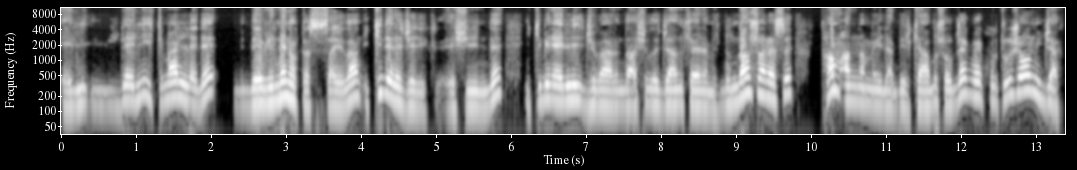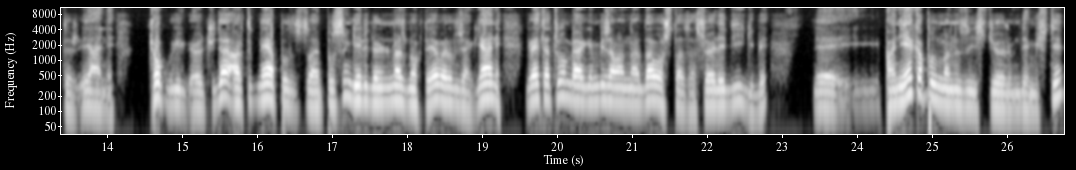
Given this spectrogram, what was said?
50, %50 ihtimalle de devrilme noktası sayılan 2 derecelik eşiğinde 2050 civarında aşılacağını söylemiş. Bundan sonrası tam anlamıyla bir kabus olacak ve kurtuluş olmayacaktır. Yani çok büyük ölçüde artık ne yapılsa yapılsın geri dönülmez noktaya varılacak. Yani Greta Thunberg'in bir zamanlar Davos'ta söylediği gibi e, paniğe kapılmanızı istiyorum demişti.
